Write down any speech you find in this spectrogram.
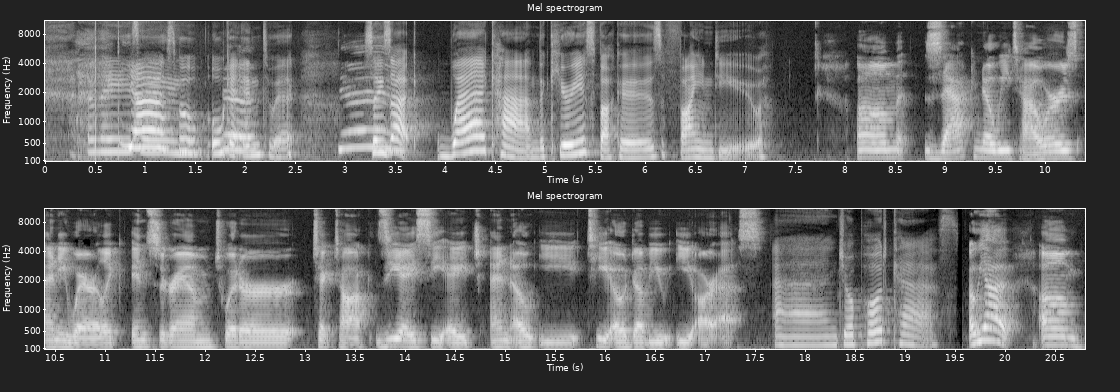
Amazing. Yes, we'll, we'll get Yeah. into it. yeah. So, Zach, where can the curious fuckers find you? Um, Zach Noe Towers anywhere like Instagram, Twitter, TikTok. Z A C H N O E T O W E R S. And your podcast. Oh yeah, um,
